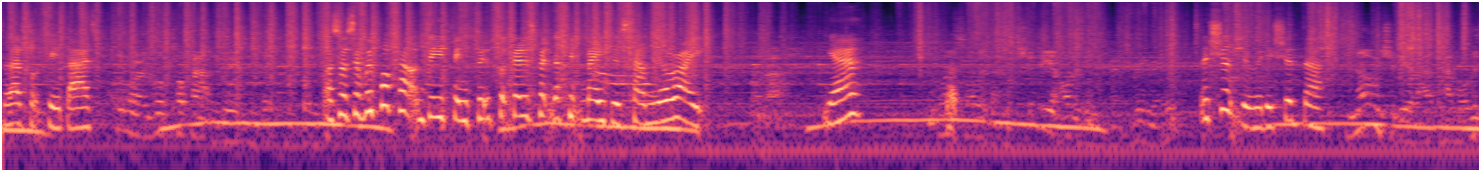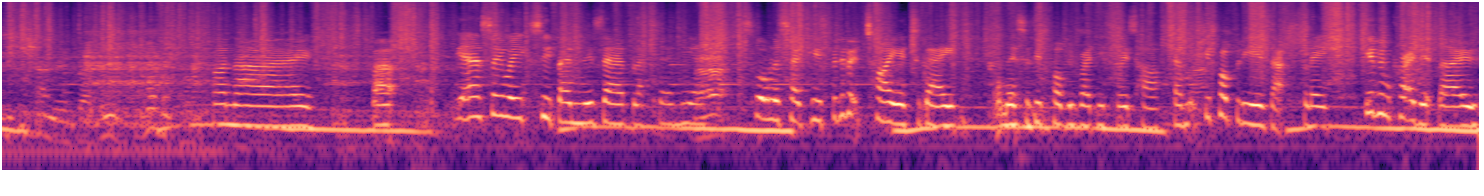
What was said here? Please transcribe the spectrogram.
So that's not too bad. Oh, don't worry, we'll pop out and do some bits and pieces. As I said, we pop out and do things, but we've got, don't expect nothing major, Sam. You all right? Yeah. Well, They should do, really, should they? No one should be allowed to have holidays in January and February. I oh, know, but yeah. So anyway, you can see Ben is there, bless him. Yeah. School has said he's been a bit tired today, and they said he's probably ready for his half term, which he probably is actually. Give him credit though.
